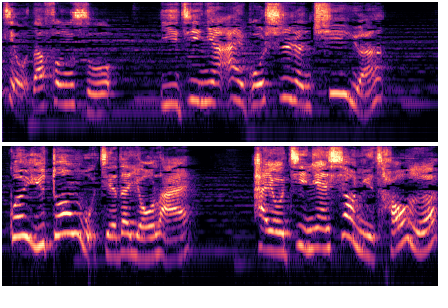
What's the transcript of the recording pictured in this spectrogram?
酒的风俗，以纪念爱国诗人屈原。关于端午节的由来，还有纪念孝女曹娥。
